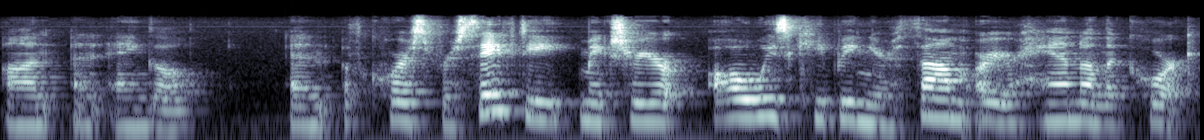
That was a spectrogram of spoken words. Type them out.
on an angle and of course, for safety, make sure you're always keeping your thumb or your hand on the cork.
